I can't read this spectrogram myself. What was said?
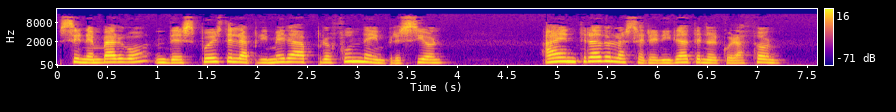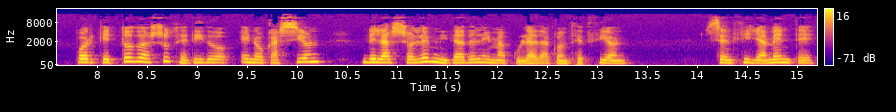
Sin embargo, después de la primera profunda impresión, ha entrado la serenidad en el corazón, porque todo ha sucedido en ocasión de la solemnidad de la Inmaculada Concepción. Sencillamente,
